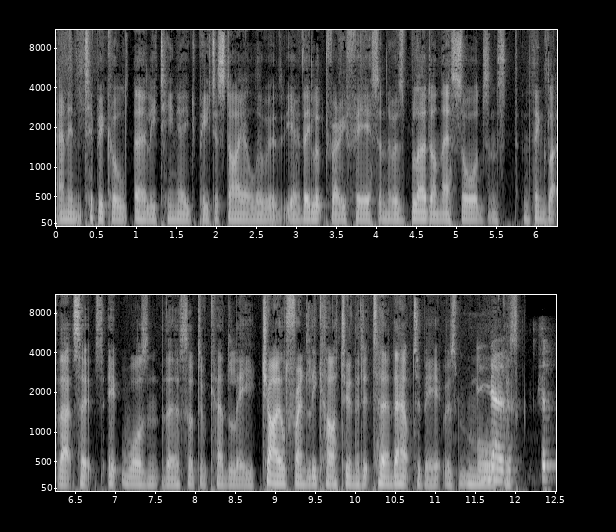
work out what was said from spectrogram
and in typical early teenage Peter style. There was you know they looked very fierce, and there was blood on their swords and, and things like that. So it's, it wasn't the sort of cuddly, child friendly cartoon that it turned out to be. It was more No, this. the, the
